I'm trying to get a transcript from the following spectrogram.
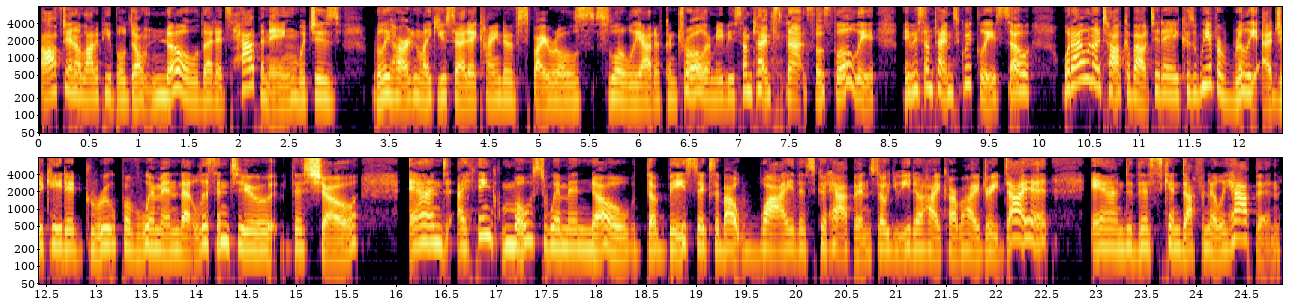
often a lot of people don't know that it's happening, which is really hard. And like you said, it kind of spirals slowly out of control, or maybe sometimes not so slowly, maybe sometimes quickly. So what I want to talk about today, because we have a really educated group of women that listen to this show. And I think most women know the basics about why this could happen. So you eat a high carbohydrate diet and this can definitely happen.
